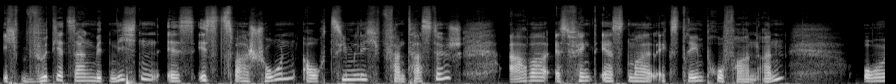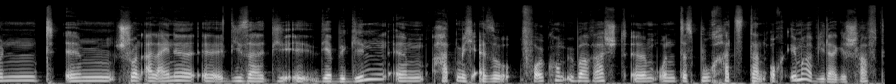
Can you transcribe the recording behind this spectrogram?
ich würde jetzt sagen, mitnichten, es ist zwar schon auch ziemlich fantastisch, aber es fängt erstmal extrem profan an. Und ähm, schon alleine äh, dieser die, der Beginn ähm, hat mich also vollkommen überrascht ähm, und das Buch hat es dann auch immer wieder geschafft,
